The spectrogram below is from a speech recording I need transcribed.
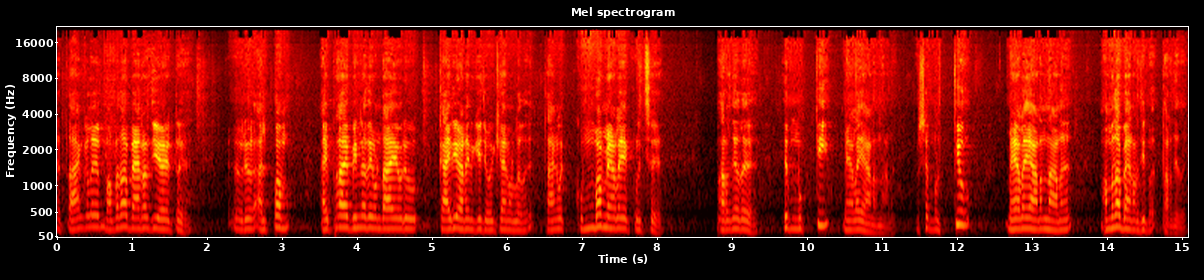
താങ്കൾ മമതാ ബാനർജിയായിട്ട് ഒരു അല്പം അഭിപ്രായ ഭിന്നതയുണ്ടായ ഒരു കാര്യമാണ് എനിക്ക് ചോദിക്കാനുള്ളത്. താങ്കൾ കുംഭമേളയെക്കുറിച്ച് പറഞ്ഞത് ഇത് മുക്തി മേളയാണെന്നാണ്. പക്ഷെ മൃത്യു മേളയാണെന്നാണ് മമതാ ബാനർജി പറഞ്ഞത്.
